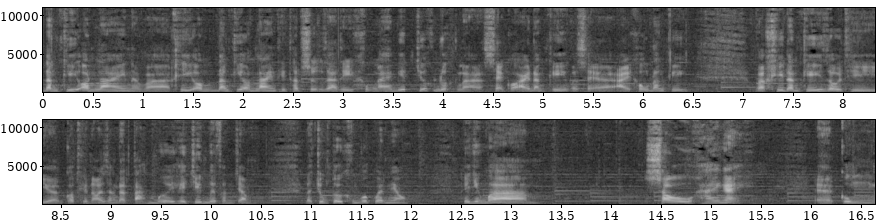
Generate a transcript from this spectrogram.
đăng ký online và khi on đăng ký online thì thật sự ra thì không ai biết trước được là sẽ có ai đăng ký và sẽ ai không đăng ký. Và khi đăng ký rồi thì có thể nói rằng là 80 hay 90 phần trăm là chúng tôi không có quen nhau. Thế nhưng mà sau 2 ngày cùng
